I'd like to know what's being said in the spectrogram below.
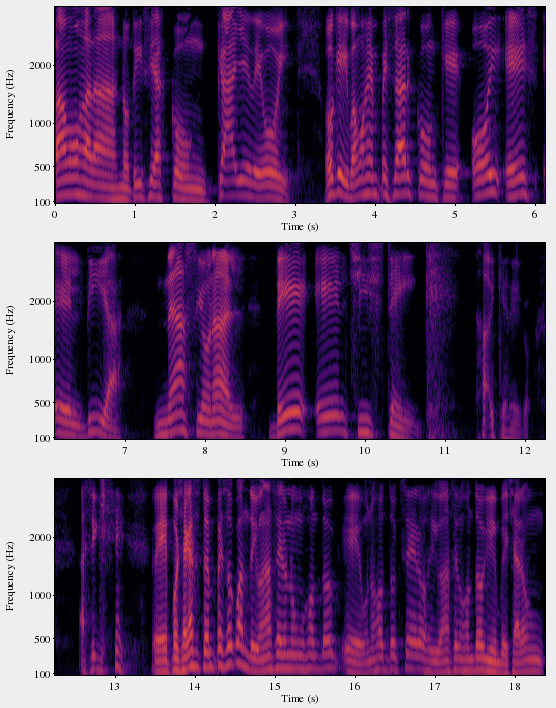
Vamos a las noticias con calle de hoy. Ok, vamos a empezar con que hoy es el Día Nacional de el Cheesesteak. Ay, qué rico. Así que, eh, por si acaso, esto empezó cuando iban a hacer un, hot dog, eh, unos hot iban a hacer un hot dog y me echaron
